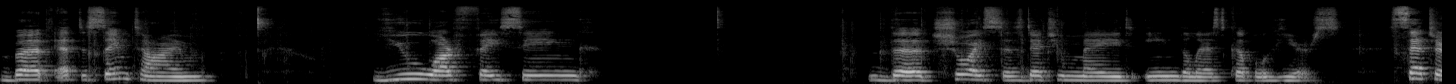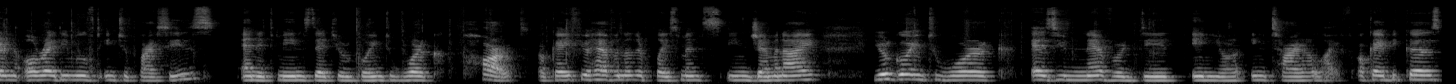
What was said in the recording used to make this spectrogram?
But at the same time, you are facing the choices that you made in the last couple of years. Saturn already moved into Pisces, and it means that you're going to work hard. Okay, if you have another placements in Gemini, you're going to work as you never did in your entire life okay because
